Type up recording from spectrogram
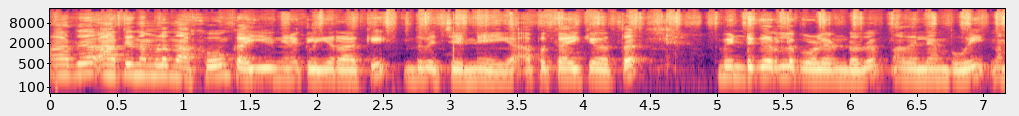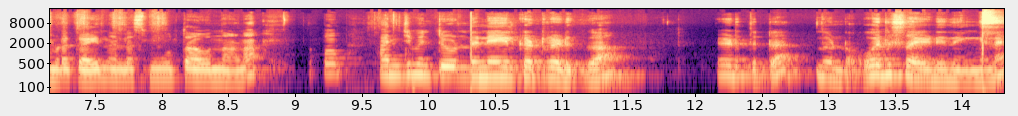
അത് ആദ്യം നമ്മൾ നഖവും കൈയും ഇങ്ങനെ ക്ലിയർ ആക്കി ഇത് വെച്ച് തന്നെ ചെയ്യുക. അപ്പോൾ കൈക്കകത്ത് വിണ്ടുകറിൽ പോലെ ഉണ്ടത് അതെല്ലാം പോയി നമ്മുടെ കൈ നല്ല സ്മൂത്ത് ആവുന്നതാണ്. അപ്പം അഞ്ച് മിനിറ്റ് കൊണ്ട് നെയിൽ കട്ടർ എടുക്കുക. എടുത്തിട്ട് ഇതുണ്ടോ ഒരു സൈഡിൽ നിന്ന് ഇങ്ങനെ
